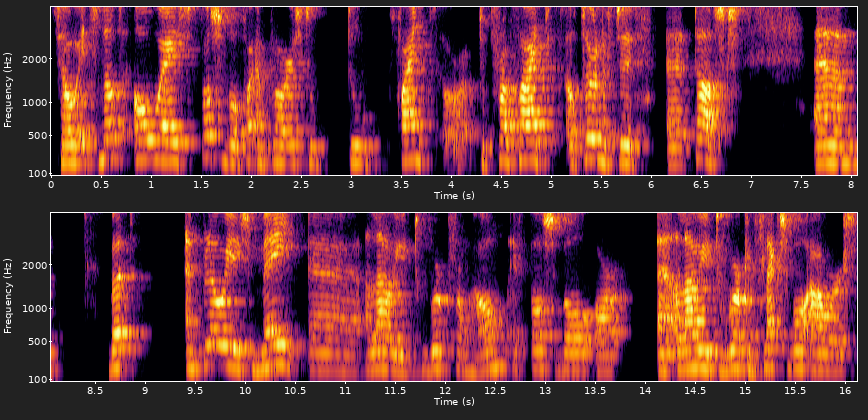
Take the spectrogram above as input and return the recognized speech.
So it's not always possible for employers to, to find or to provide alternative uh, tasks. Um, but employees may uh, allow you to work from home if possible or uh, allow you to work in flexible hours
